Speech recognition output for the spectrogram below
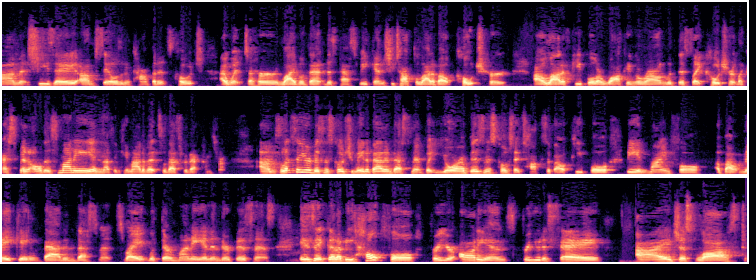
um, she's a um, sales and confidence coach. I went to her live event this past weekend. She talked a lot about coach hurt how a lot of people are walking around with this like coach hurt, like I spent all this money and nothing came out of it. So that's where that comes from. Um, so let's say you're a business coach, you made a bad investment, but you're a business coach that talks about people being mindful about making bad investments, right, with their money and in their business. Is it going to be helpful for your audience for you to say, I just lost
